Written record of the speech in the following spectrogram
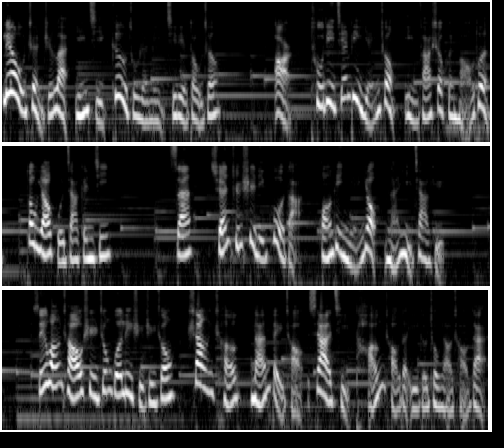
六镇之乱引起各族人民激烈斗争；二土地兼并严重，引发社会矛盾，动摇国家根基；三权臣势力过大，皇帝年幼，难以驾驭。隋王朝是中国历史之中上承南北朝、下启唐朝的一个重要朝代。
